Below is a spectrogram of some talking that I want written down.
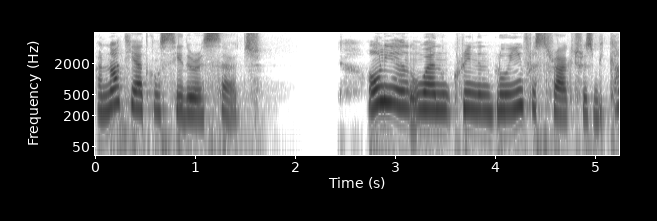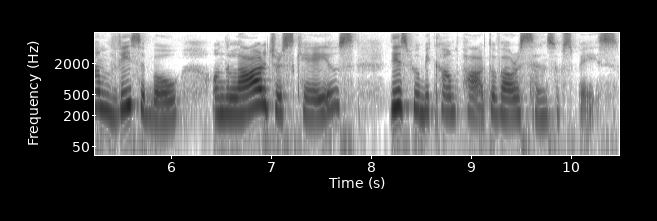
are not yet considered as such. Only when green and blue infrastructures become visible on the larger scales this will become part of our sense of space.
